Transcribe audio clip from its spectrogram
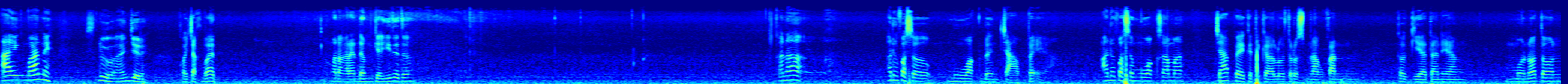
aing maneh duh anjir. Kocak banget. Orang random kayak gitu tuh. Karena ada fase muak dan capek ya. Ada fase muak sama capek ketika lo terus melakukan kegiatan yang monoton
